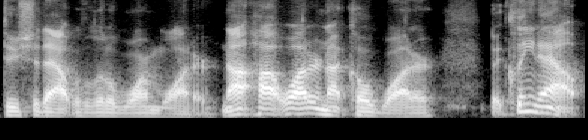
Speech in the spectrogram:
Douche it out with a little warm water, not hot water, not cold water, but clean out.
